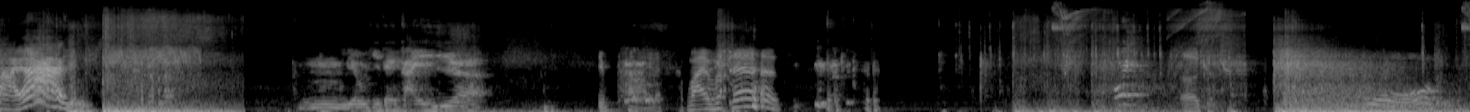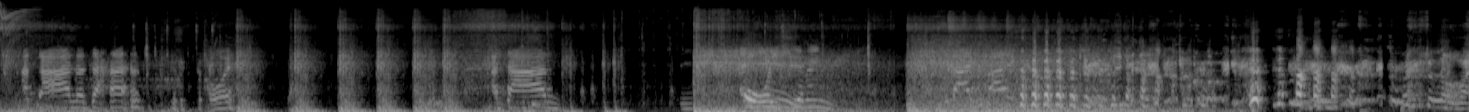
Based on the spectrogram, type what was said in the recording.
ตายอ้ายอืมเรียวทีแทงไกลเฮียจิบหายแล้ว my brother โอ้ย赤โอ้โหอาจารย์อาจารย์ โอ้ย อาจารย์โอ้ยเชี่ยแม่งตายตาย ตลกว่ะ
